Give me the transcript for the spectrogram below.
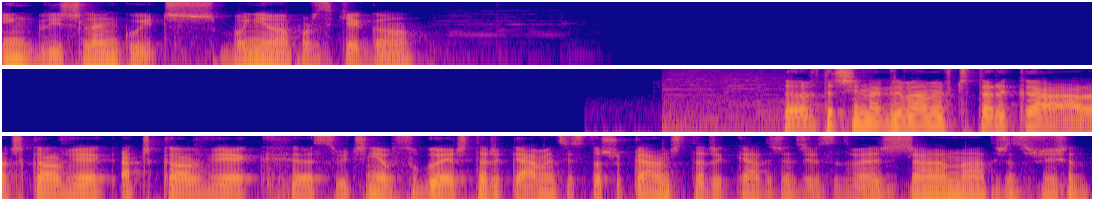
English language, bo nie ma polskiego. Teoretycznie nagrywamy w 4K, ale aczkolwiek, aczkolwiek e, Switch nie obsługuje 4K, więc jest to szukane 4K 1920 na 1080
